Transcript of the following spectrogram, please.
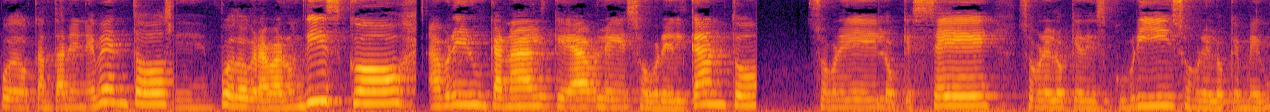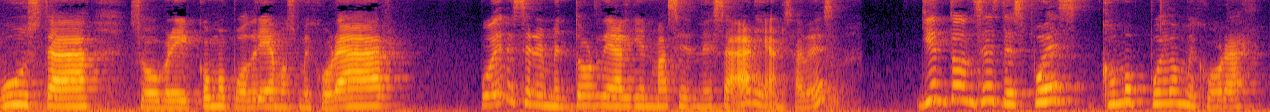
puedo cantar en eventos, eh, puedo grabar un disco, abrir un canal que hable sobre el canto, sobre lo que sé, sobre lo que descubrí, sobre lo que me gusta, sobre cómo podríamos mejorar. Puedes ser el mentor de alguien más en esa área, ¿sabes? Y entonces después, ¿cómo puedo mejorar?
